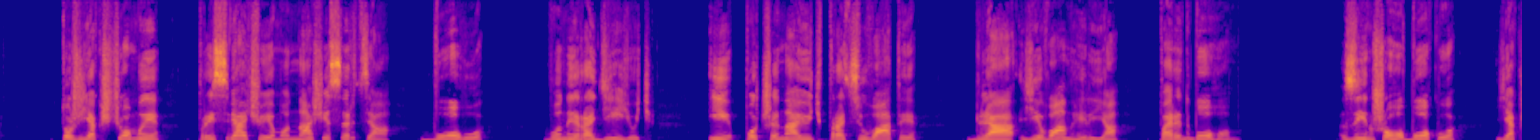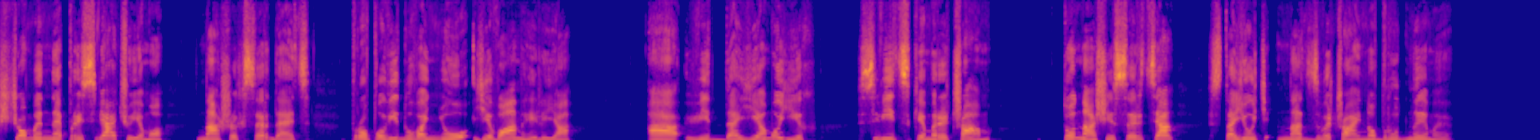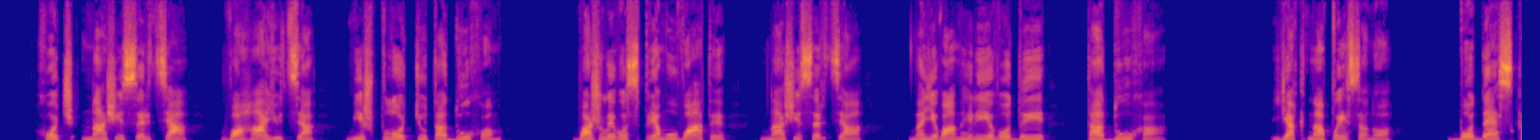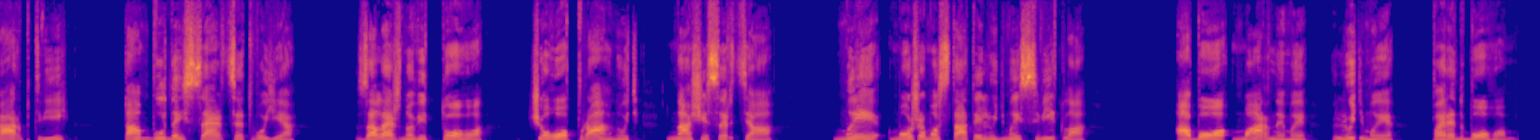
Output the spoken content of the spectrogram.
Тож, якщо ми присвячуємо наші серця Богу, вони радіють і починають працювати для Євангелія перед Богом. З іншого боку, якщо ми не присвячуємо наших сердець проповідуванню Євангелія, а віддаємо їх світським речам, то наші серця стають надзвичайно брудними. Хоч наші серця вагаються між плоттю та духом, важливо спрямувати наші серця на Євангеліє води та духа. Як написано, бо де скарб твій, там буде й серце твоє, залежно від того, чого прагнуть наші серця, ми можемо стати людьми світла або марними людьми перед Богом.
